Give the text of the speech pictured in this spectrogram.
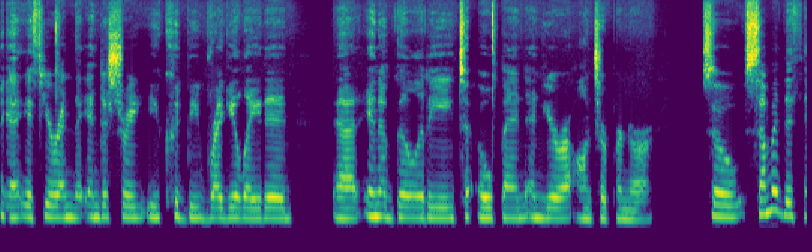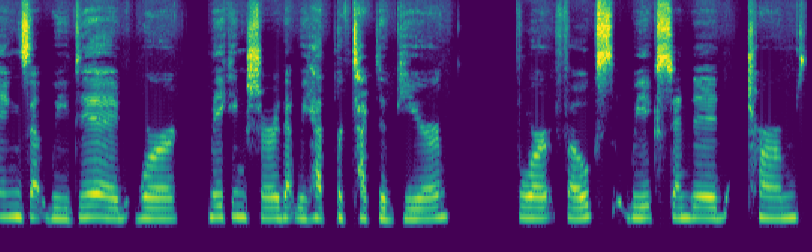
if you're in the industry, you could be regulated, uh, inability to open, and you're an entrepreneur. So some of the things that we did were making sure that we had protective gear for folks. We extended terms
